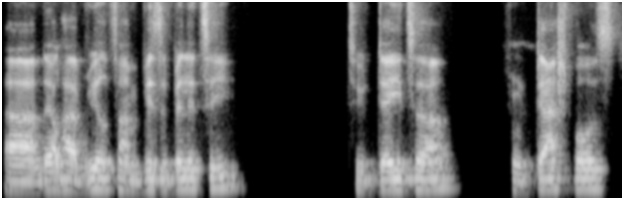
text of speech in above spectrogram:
Uh, they'll have real-time visibility to data through dashboards.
